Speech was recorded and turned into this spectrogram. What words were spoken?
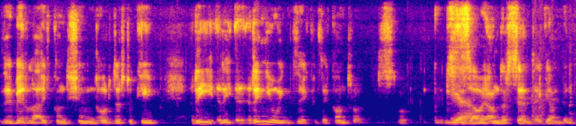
the bare life condition in order to keep re, re, renewing the, the control. So this yeah. is how I understand Agamben.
